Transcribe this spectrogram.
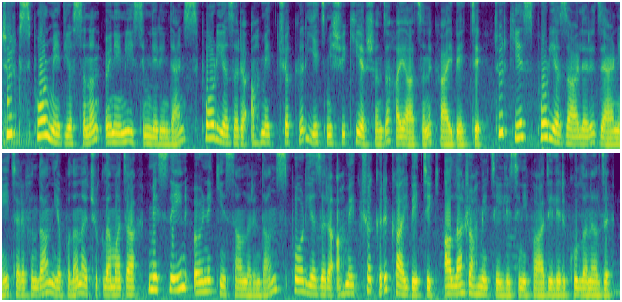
Türk spor medyasının önemli isimlerinden spor yazarı Ahmet Çakır 72 yaşında hayatını kaybetti. Türkiye Spor Yazarları Derneği tarafından yapılan açıklamada mesleğin örnek insanlarından spor yazarı Ahmet Çakır'ı kaybettik. Allah rahmet eylesin ifadeleri kullanıldı.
